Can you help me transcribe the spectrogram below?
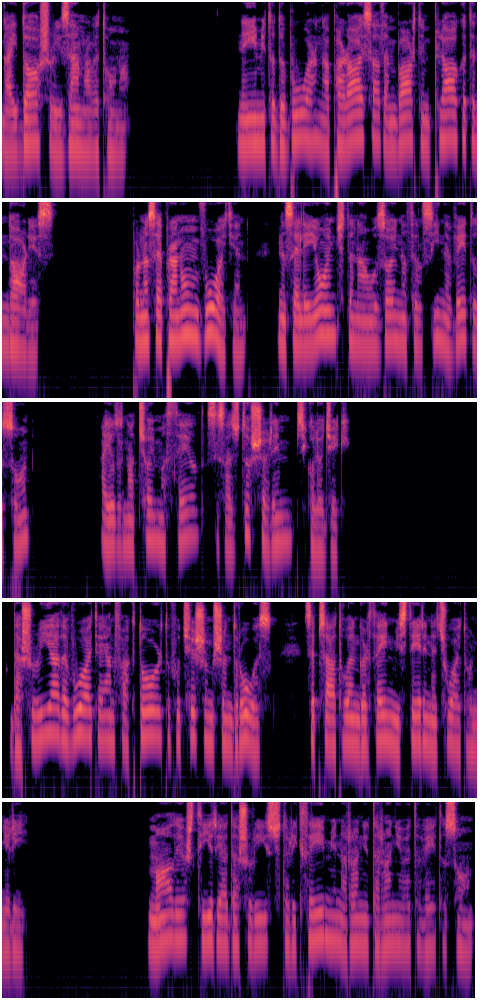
nga i dashuri i zemrave tona. Ne jemi të dëbuar nga parajsa dhe mbartim plagët e ndarjes. Por nëse e pranojmë vuajtjen, nëse e lejojmë që të na udhëzojë në thellësinë e vetes sonë, ajo do të na çojë më thellë se sa çdo shërim psikologjik. Dashuria dhe vuajtja janë faktorë të fuqishëm shëndërrues, sepse ato e ngërthejnë misterin e quajtur njeri. Malli është thirrja e dashurisë që të rikthehemi në rrënjët e rrënjëve të vetes sonë,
